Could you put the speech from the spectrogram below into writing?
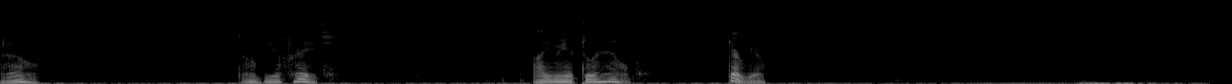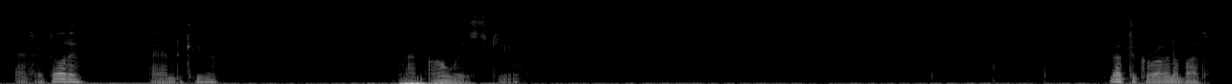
Hello. Don't be afraid. I am here to help. There we go. As I told him, I am the cure. I'm always the cure. Not to Corona, but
